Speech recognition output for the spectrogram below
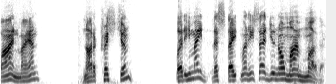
fine man, not a Christian, but he made this statement. He said, You know, my mother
